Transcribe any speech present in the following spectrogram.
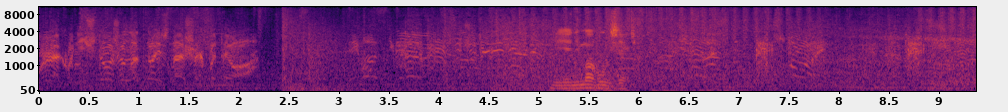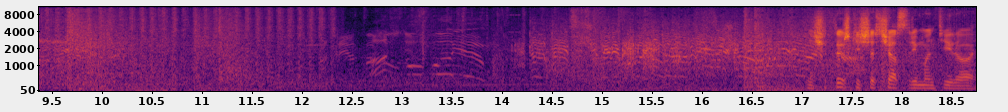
Враг уничтожил одно из наших ПТО. Я не могу взять. Еще тышки сейчас час ремонтировать.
